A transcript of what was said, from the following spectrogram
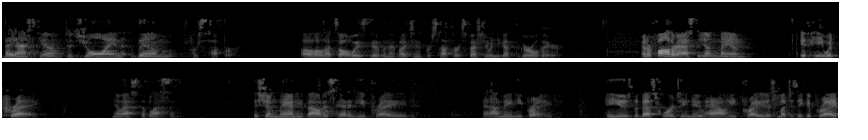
they asked him to join them for supper. Oh, that's always good when they invite you in for supper, especially when you got the girl there. And her father asked the young man if he would pray. You know, ask the blessing. This young man, he bowed his head and he prayed. And I mean, he prayed. He used the best words he knew how. He prayed as much as he could pray.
